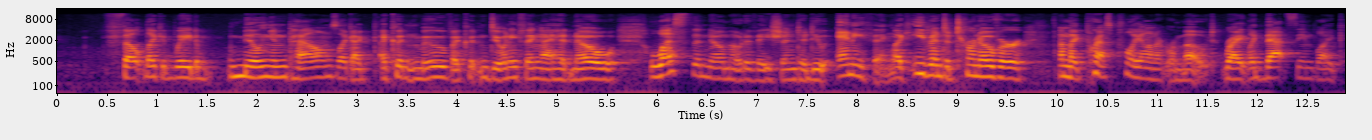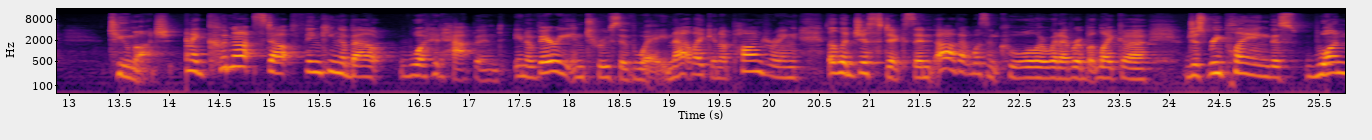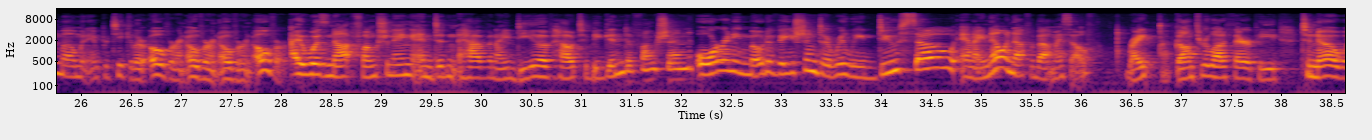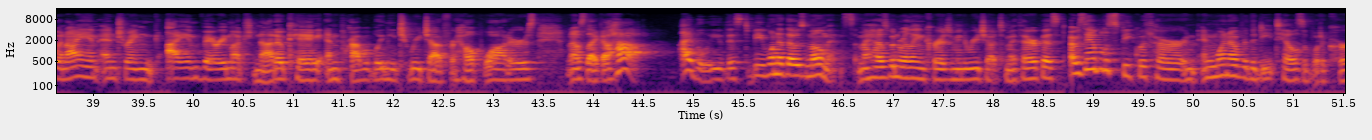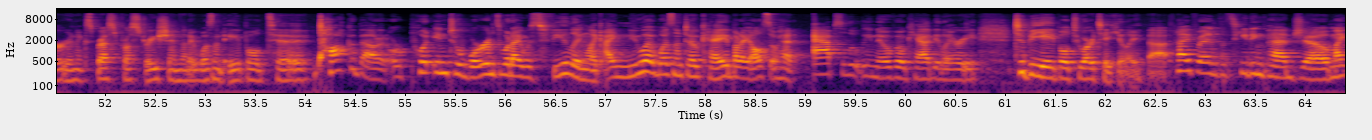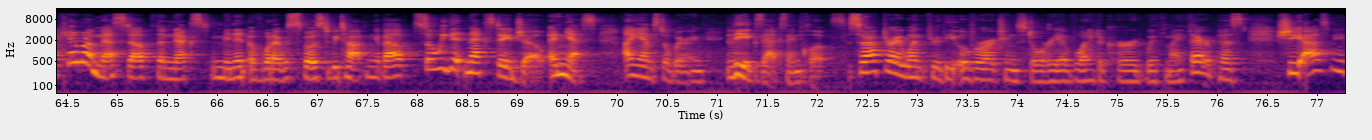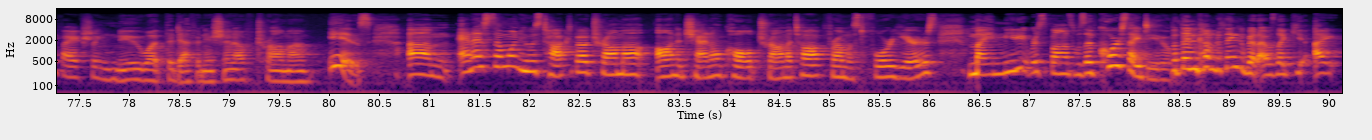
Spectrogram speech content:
felt like it weighed a million pounds. Like I, I couldn't move I couldn't do anything. I had no less than no motivation to do anything. Like even to turn over and like press play on a remote right? Like that seemed like too much. And I could not stop thinking about what had happened in a very intrusive way, not like in a pondering the logistics and, oh, that wasn't cool or whatever, but like uh, just replaying this one moment in particular over and over and over and over. I was not functioning and didn't have an idea of how to begin to function or any motivation to really do so, and I know enough about myself right? I've gone through a lot of therapy to know when I am entering, I am very much not okay and probably need to reach out for help waters. And I was like, aha, I believe this to be one of those moments. My husband really encouraged me to reach out to my therapist. I was able to speak with her and, and, went over the details of what occurred and expressed frustration that I wasn't able to talk about it or put into words what I was feeling. Like I knew I wasn't okay, but I also had absolutely no vocabulary to be able to articulate that. Hi friends, it's Heating Pad Joe. My camera messed up the next minute of what I was supposed to be talking about, so we get next day Joe. And yes, I am still wearing the exact same clothes. So after I went through the overarching story of what had occurred with my therapist, she asked me if I actually knew what the definition of trauma is. Um, and as someone who has talked about trauma on a channel called Trauma Talk for almost four years, my immediate response was, of course I do. But then come to think of it, I was like, I,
